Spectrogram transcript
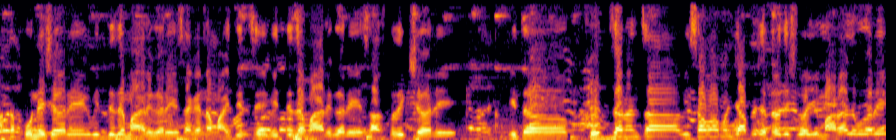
आता पुणे शहर आहे विद्येचं माहेरघर आहे सगळ्यांना माहितीच आहे. विद्येचं माहेरघर आहे सांस्कृतिक शहर आहे. इथं खूप जणांचा विसावा म्हणजे आपले छत्रपती शिवाजी महाराज वगैरे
